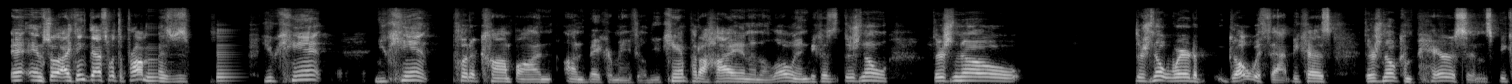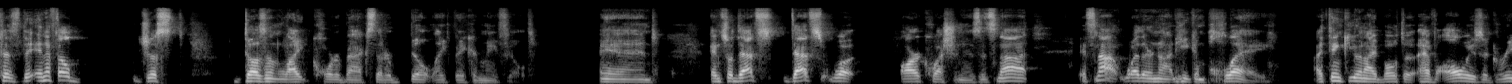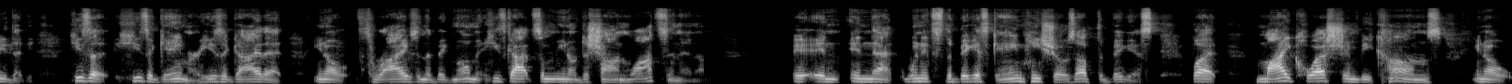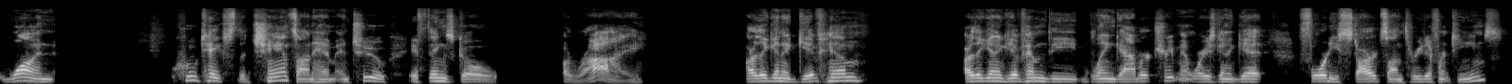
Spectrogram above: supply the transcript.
and, and so I think that's what the problem is. is you can't you can't put a comp on on Baker Mayfield. You can't put a high end and a low end because there's no there's no there's nowhere to go with that because there's no comparisons because the NFL just doesn't like quarterbacks that are built like Baker Mayfield. And and so that's that's what our question is. It's not it's not whether or not he can play. I think you and I both have always agreed that he's a he's a gamer. He's a guy that, you know, thrives in the big moment. He's got some, you know, Deshaun Watson in him in in that when it's the biggest game he shows up the biggest but my question becomes you know one who takes the chance on him and two if things go awry are they going to give him are they going to give him the Blaine Gabbert treatment where he's going to get 40 starts on three different teams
